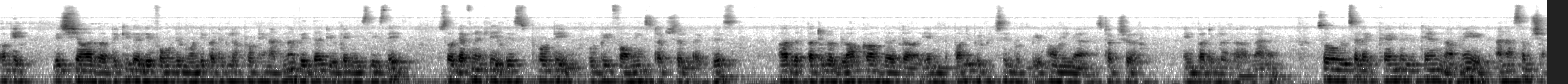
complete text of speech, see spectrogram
Okay, which are uh, peculiarly found in only particular protein amino. With that, you can easily say, so definitely this protein would be forming structure like this, or that particular block of that uh, in polypeptide chain would be forming a structure in particular uh, manner. So it's a like kind of you can uh, make an assumption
